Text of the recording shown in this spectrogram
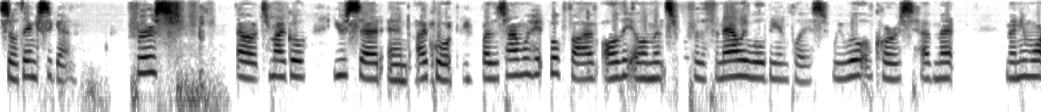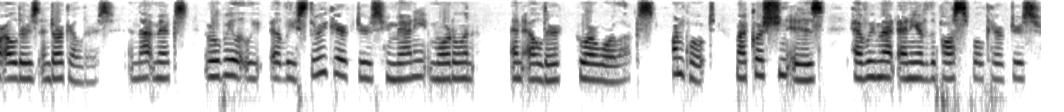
So thanks again. First, uh, to Michael, you said, and I quote, by the time we hit book five, all the elements for the finale will be in place. We will, of course, have met many more elders and dark elders. In that mix, there will be at, least three characters, Humani, Immortal, and, and Elder, who are warlocks. Unquote. My question is, have we met any of the possible characters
